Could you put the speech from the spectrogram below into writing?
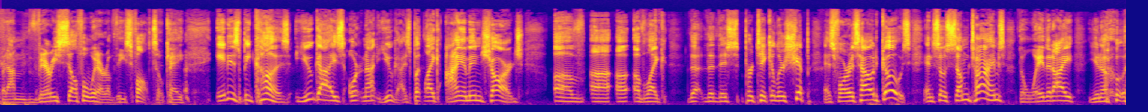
but I'm very self-aware of these faults, okay? it is because you guys or not you guys, but like I am in charge of uh, uh of like the, the this particular ship as far as how it goes. And so sometimes the way that I, you know,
